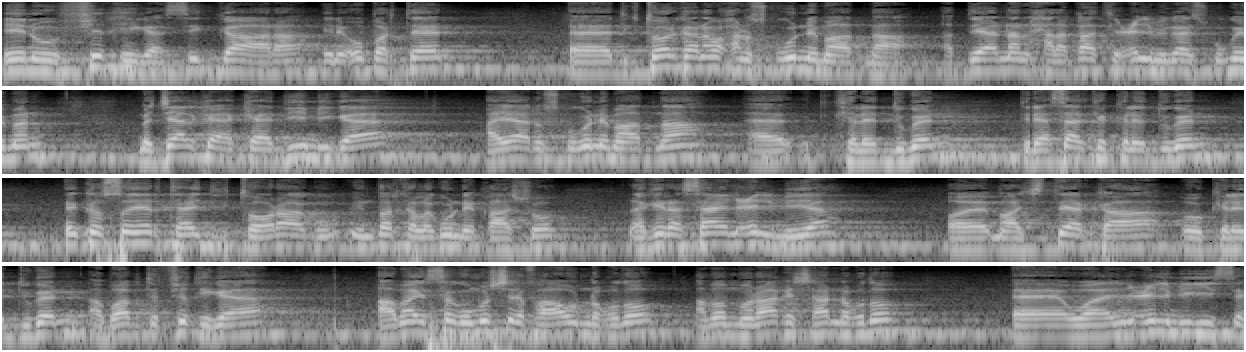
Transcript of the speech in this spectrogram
inuu fiqiga si gaara inay u barteen. Doctoorkana waxaan iskugu nimaadnaa. Haddii aanaan xalaqaadka cilmiga iskugu iman majaalka akaademiga ayaan iskugu nimaadnaa. Kala duwan diraasaadka kala duwan. Inkastoo yar tahay in dalka lagu niqaasho laakiin rasaa'il cilmiya maajisteerka ah oo kala duwan abwaabta fiqiga ah ama isagu mushrif ha u noqdo ama munaaqish ha noqdo waa in cilmigiisa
